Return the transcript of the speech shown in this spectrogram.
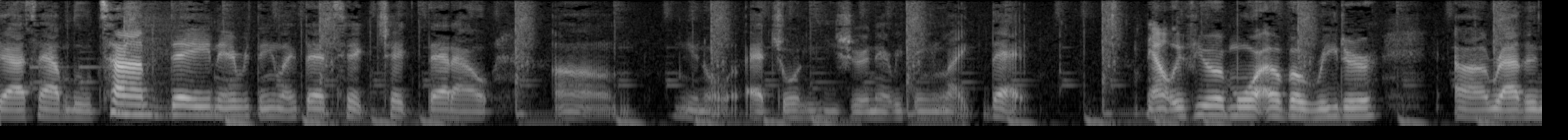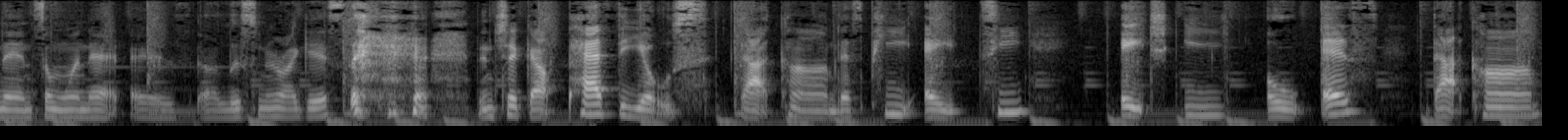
guys have a little time today and everything like that. Check check that out. Um, you know, at your leisure and everything like that. Now, if you're more of a reader uh, rather than someone that is a listener, I guess, then check out patheos.com. That's P A T H E O S.com.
